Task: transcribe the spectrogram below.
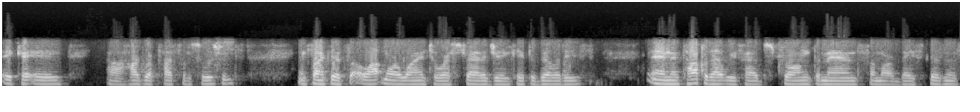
aka uh, hardware platform solutions. And frankly, it's a lot more aligned to our strategy and capabilities. And on top of that, we've had strong demand from our base business.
